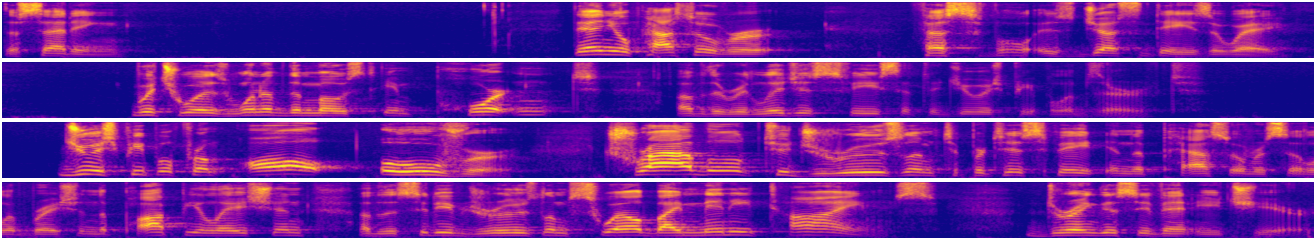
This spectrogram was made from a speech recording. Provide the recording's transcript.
The setting the annual Passover festival is just days away, which was one of the most important of the religious feasts that the Jewish people observed. Jewish people from all over traveled to Jerusalem to participate in the Passover celebration. The population of the city of Jerusalem swelled by many times during this event each year.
